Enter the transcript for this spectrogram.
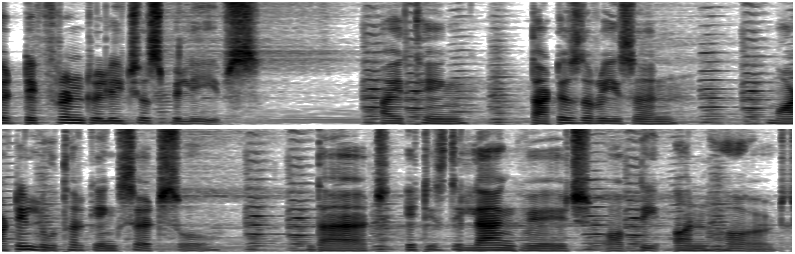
with different religious beliefs. I think that is the reason Martin Luther King said so that it is the language of the unheard.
